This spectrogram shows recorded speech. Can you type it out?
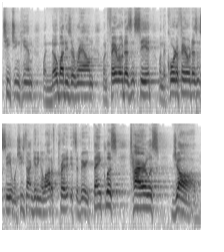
teaching him when nobody's around, when Pharaoh doesn't see it, when the court of Pharaoh doesn't see it, when she's not getting a lot of credit. It's a very thankless, tireless job.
